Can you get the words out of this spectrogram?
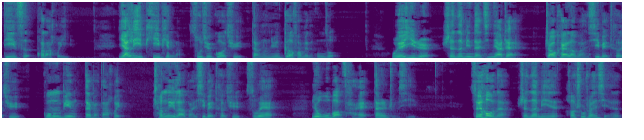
第一次扩大会议，严厉批评了苏区过去党政军各方面的工作。五月一日，沈泽民在金家寨召开了皖西北特区工农兵代表大会，成立了皖西北特区苏维埃，由吴宝才担任主席。随后呢，沈泽民和舒传贤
